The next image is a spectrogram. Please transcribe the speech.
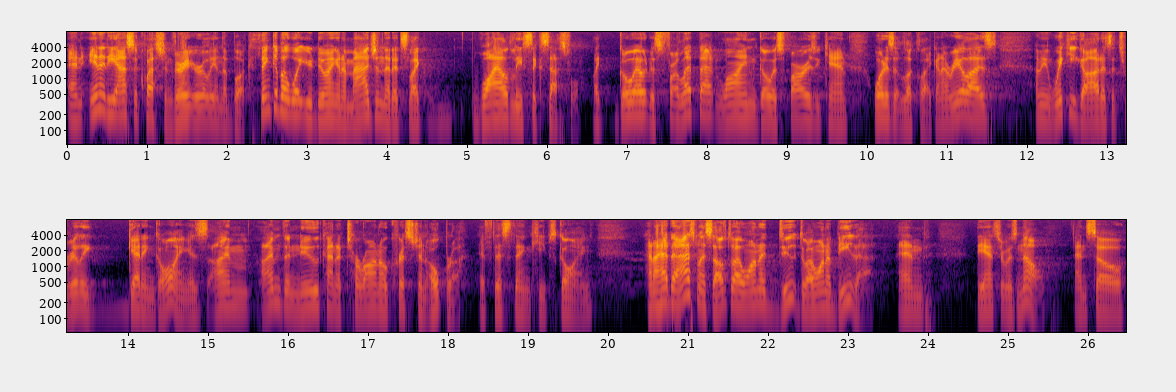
And in it, he asks a question very early in the book. Think about what you're doing and imagine that it's like wildly successful. Like, go out as far, let that line go as far as you can. What does it look like? And I realized, I mean, WikiGod, as it's really getting going, is I'm, I'm the new kind of Toronto Christian Oprah if this thing keeps going. And I had to ask myself, do I want to do, do I want to be that? And the answer was no. And so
